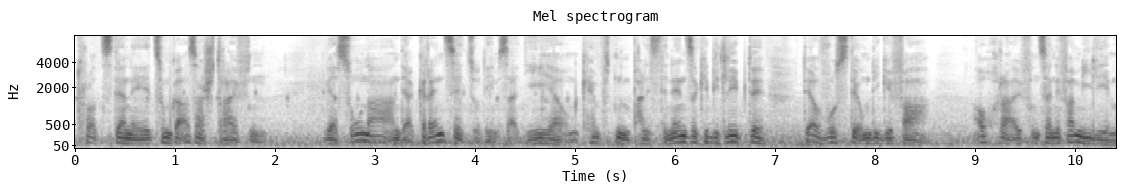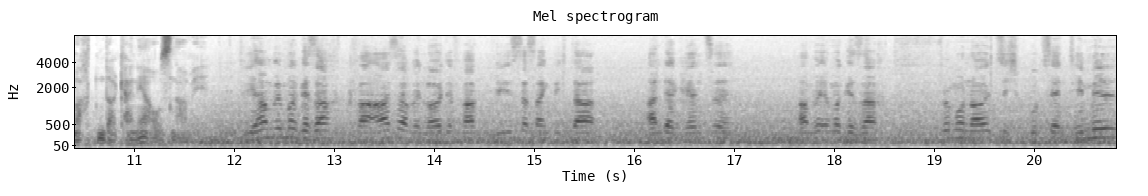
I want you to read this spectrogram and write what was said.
trotz der Nähe zum Gazastreifen. Wer so nah an der Grenze zu dem seit jeher umkämpften Palästinensergebiet lebte, der wusste um die Gefahr. Auch Ralf und seine Familie machten da keine Ausnahme. Wir haben immer gesagt, qua Asa, wenn Leute fragten, wie ist das eigentlich da an der Grenze, haben wir immer gesagt, 95% Himmel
